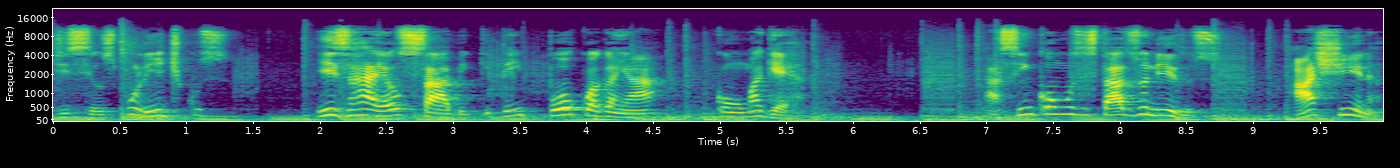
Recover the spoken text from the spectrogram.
de seus políticos, Israel sabe que tem pouco a ganhar com uma guerra. Assim como os Estados Unidos, a China,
